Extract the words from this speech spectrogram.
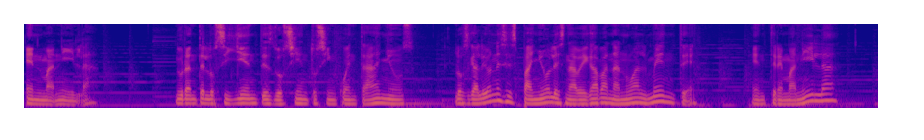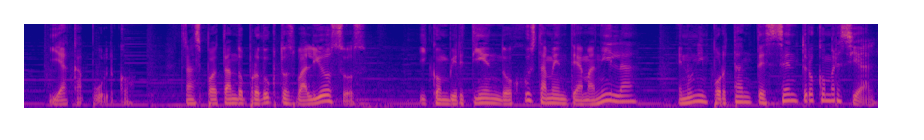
en Manila. Durante los siguientes 250 años, los galeones españoles navegaban anualmente entre Manila y Acapulco, transportando productos valiosos y convirtiendo justamente a Manila en un importante centro comercial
